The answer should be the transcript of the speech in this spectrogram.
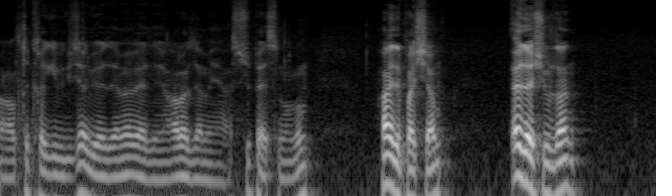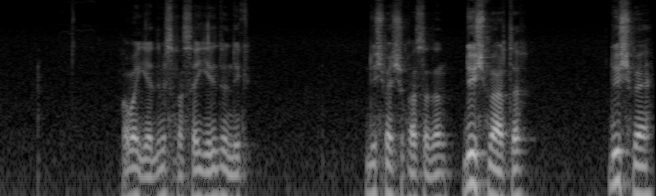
6K gibi güzel bir ödeme verdi ya. Al ödeme ya. Süpersin oğlum. Haydi paşam. Öde şuradan. Baba geldiğimiz kasaya geri döndük. Düşme şu kasadan. Düşme artık. Düşme.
